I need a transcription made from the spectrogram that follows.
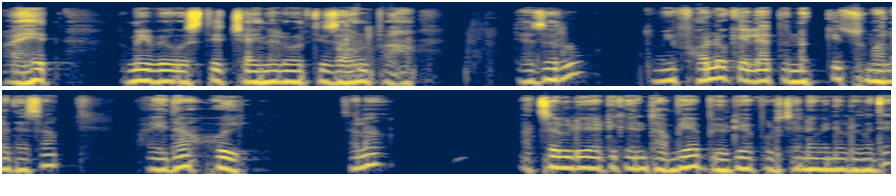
आहेत. तुम्ही व्यवस्थित चॅनलवरती जाऊन पहा. त्या जर तुम्ही फॉलो केल्या तर नक्कीच तुम्हाला त्याचा फायदा होईल. चला आजचा व्हिडिओ या ठिकाणी थांबूया. भेटूया पुढच्या नवीन व्हिडिओमध्ये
